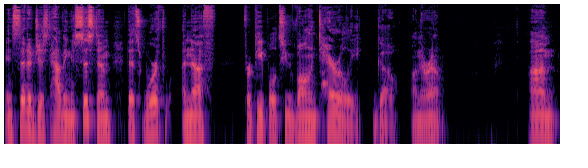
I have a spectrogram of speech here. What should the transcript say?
Instead of just having a system that's worth enough for people to voluntarily go on their own. Um,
